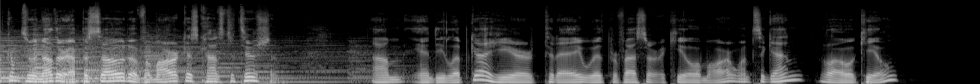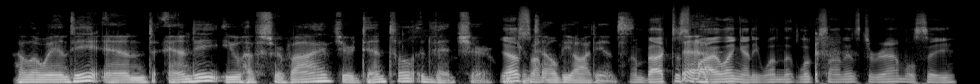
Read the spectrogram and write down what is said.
welcome to another episode of America's Constitution. I'm Andy Lipka here today with Professor Akhil Amar once again. Hello, Akhil. Hello, Andy. And Andy, you have survived your dental adventure. We Yes, can I'm- tell the audience. I'm back to smiling. Anyone that looks on Instagram will see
